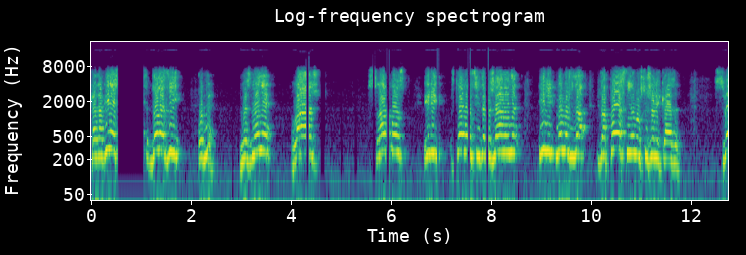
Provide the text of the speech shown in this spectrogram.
kada vijest dolazi od ne, neznanje, laž, slabost ili slabost izdržavanja ili ne može da, da pojasni ono što želi kazati. Sve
